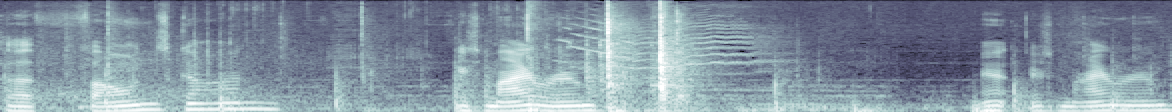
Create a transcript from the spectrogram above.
The phone's gone. Here's my room. Yeah, there's my room.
